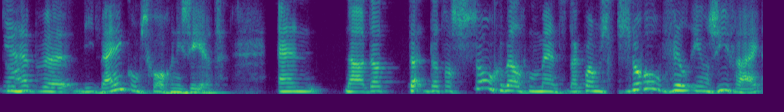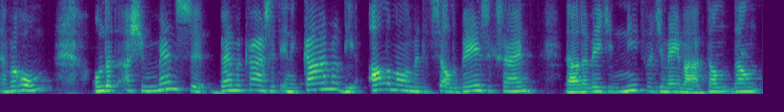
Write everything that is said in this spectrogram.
toen ja. hebben we die bijeenkomst georganiseerd. En nou, dat, dat, dat was zo'n geweldig moment. Daar kwam zoveel energie vrij. En waarom? Omdat als je mensen bij elkaar zit in een kamer die allemaal met hetzelfde bezig zijn, nou, dan weet je niet wat je meemaakt. Dan, dan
